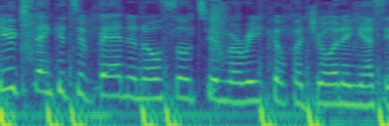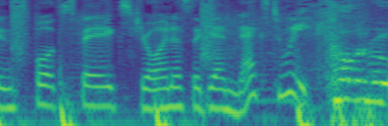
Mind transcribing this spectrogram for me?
Huge thank you to Ben and also to Mariko for joining us in Sports Fix. Join us again next week. Golden Rule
